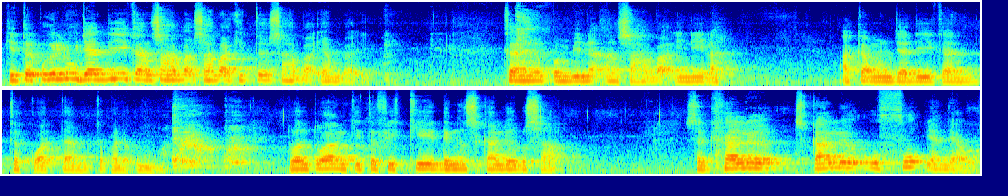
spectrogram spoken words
Kita perlu jadikan sahabat-sahabat kita sahabat yang baik. Kerana pembinaan sahabat inilah akan menjadikan kekuatan kepada umat. Tuan-tuan kita fikir dengan skala besar. Skala skala ufuk yang jauh.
